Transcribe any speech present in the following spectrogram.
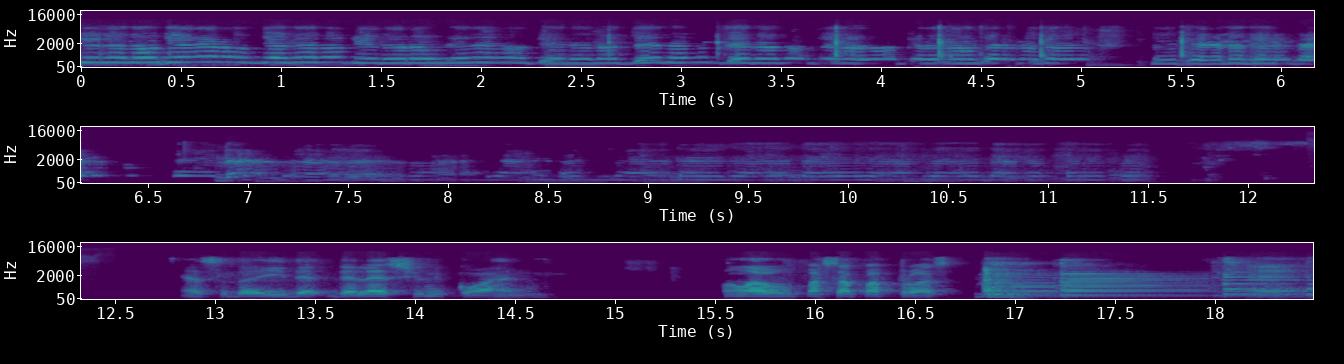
general, general, general, general, general, general, general, general, general, essa daí, The Last Unicorn. Vamos lá, eu vou passar para a próxima. É...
